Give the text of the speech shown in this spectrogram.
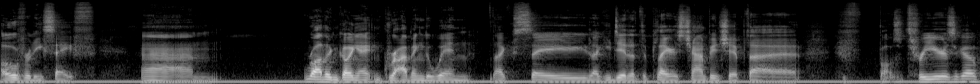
overly safe, um, rather than going out and grabbing the win, like say like he did at the Players Championship. That what was it three years ago,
